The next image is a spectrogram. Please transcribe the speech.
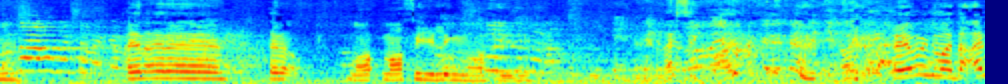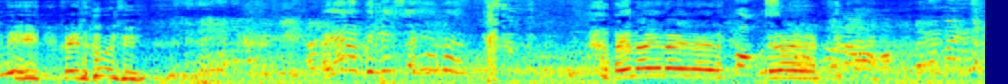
Baka ako talaga. Ayun, ayun, ayun. Ayun, mga, mga feeling, mga feeling. Ay, sige. Ay, Ayun, may dumadaan eh. Kayo naman eh. ayan na, bilis. Ayan na. Ayun, ayun, ayun, ayun. Ayun, mo. ayun. Ipo. Ayun na yun.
